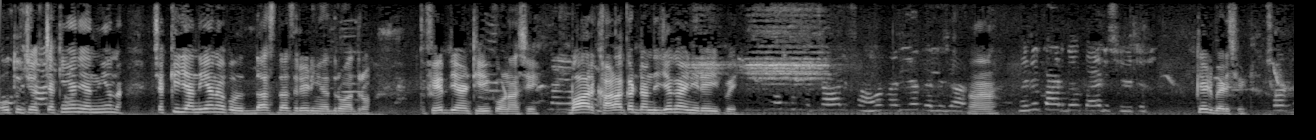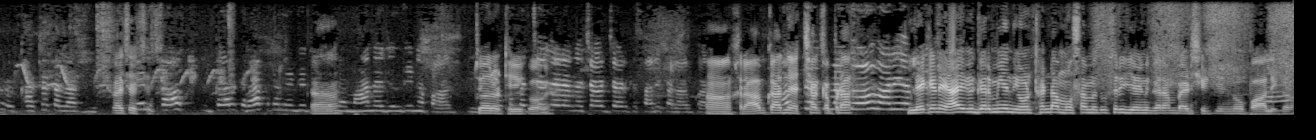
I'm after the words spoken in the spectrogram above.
ਉਹ ਤੂੰ ਚੱਕੀਆਂ ਜਾਂਦੀਆਂ ਨਾ ਚੱਕੀ ਜਾਂਦੀਆਂ ਨਾ ਕੋਈ 10 10 ਰੇੜੀਆਂ ਇਧਰੋਂ ਅਧਰੋਂ ਤੇ ਫਿਰ ਜਿਹਾ ਠੀਕ ਹੋਣਾ ਸੀ। ਬਾਹਰ ਖਾਲਾ ਕੱਢਣ ਦੀ ਜਗ੍ਹਾ ਹੀ ਨਹੀਂ ਰਹੀ ਪਈ। ਹਾਂ। ਮੈਨੂੰ ਕੱਢ ਦਿਓ ਬੈੱਡ ਸ਼ੀਟ। चिपकेट बेडशीट अच्छा अच्छा, अच्छा। हाँ। चलो ठीक हो हाँ खराब कर हाँ, ने अच्छा कपड़ा। लेकिन आए भी गर्मी होंगी हूँ ठंडा मौसम है दूसरी जी गर्म बेडशीट जी नो पा ली करो।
